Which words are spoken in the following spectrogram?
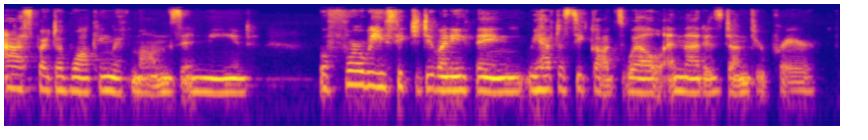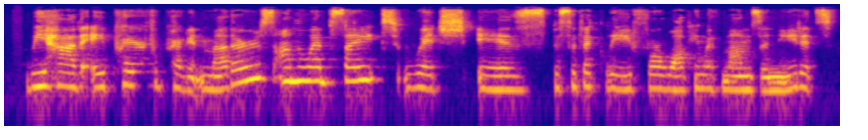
aspect of walking with moms in need. Before we seek to do anything, we have to seek God's will, and that is done through prayer. We have a prayer for pregnant mothers on the website, which is specifically for walking with moms in need. It's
